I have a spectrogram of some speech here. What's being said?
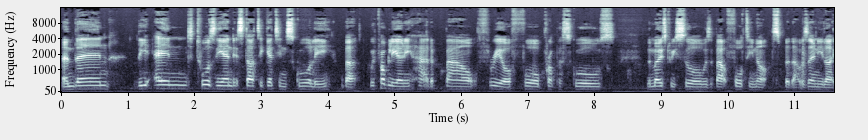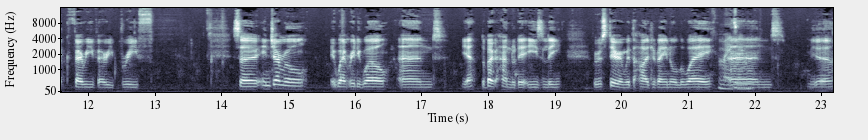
And then the end, towards the end, it started getting squally, but we probably only had about three or four proper squalls. The most we saw was about 40 knots, but that was only like very, very brief. So, in general, it went really well, and yeah, the boat handled it easily. We were steering with the hydrovane all the way, Amazing. and yeah,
